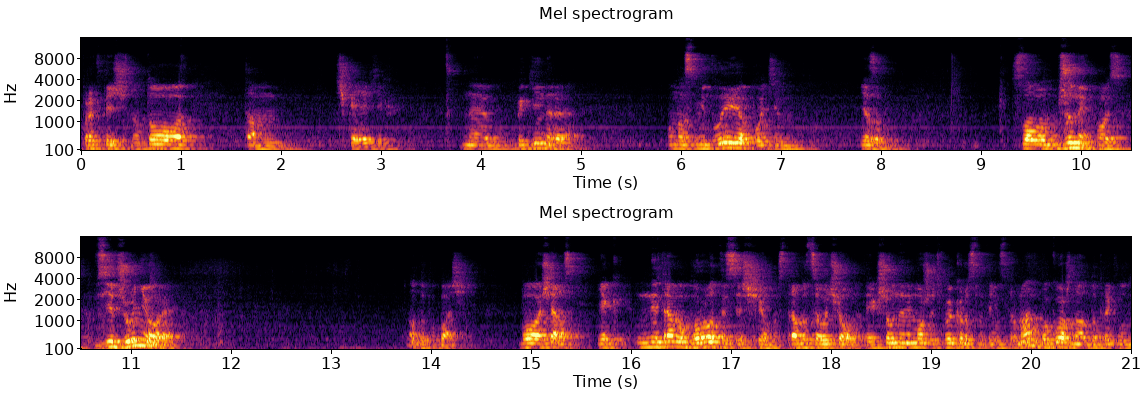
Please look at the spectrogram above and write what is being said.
практично, то там, чекай, яких, не бегінери, у нас мідли, а потім. Я забув. Словом, джуни, ось. Всі джуніори. Ну, до побачення. Бо ще раз, як не треба боротися з чимось, треба це очолити. Якщо вони не можуть використати інструмент, бо кожна, до прикладу,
